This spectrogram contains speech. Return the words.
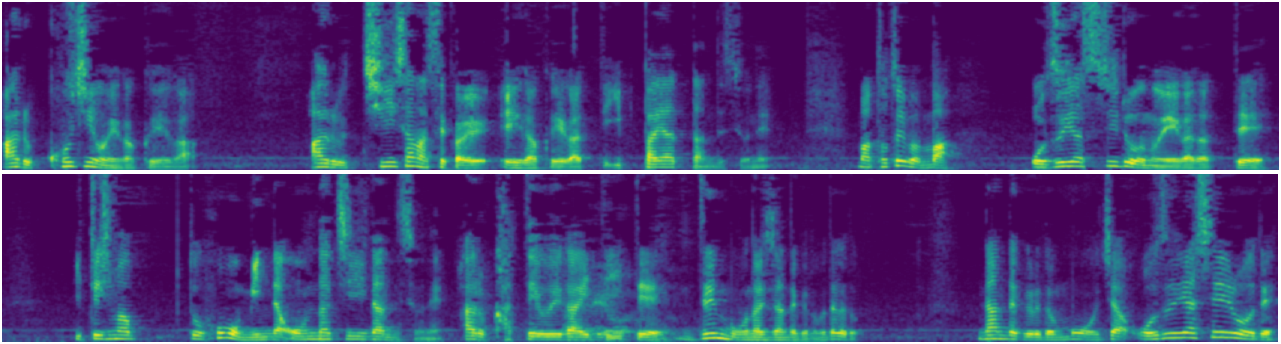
ある個人を描く映画ある小さな世界を描く映画っていっぱいあったんですよね、まあ、例えばまあ小津安二郎の映画だって言ってしまうとほぼみんな同じなんですよね。ある家庭を描いていて全部同じなんだけどだけどなんだけれどもじゃあ小津安二郎で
